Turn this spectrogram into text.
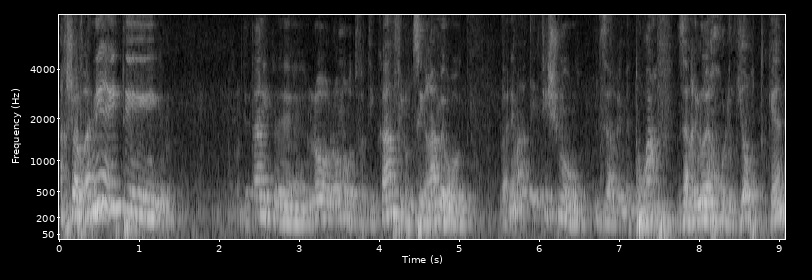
עכשיו, אני הייתי, דיאטנית לא, לא מאוד ותיקה, אפילו צעירה מאוד, ואני אמרתי, תשמעו, זה הרי מטורף, זה הרי לא יכול להיות, כן?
